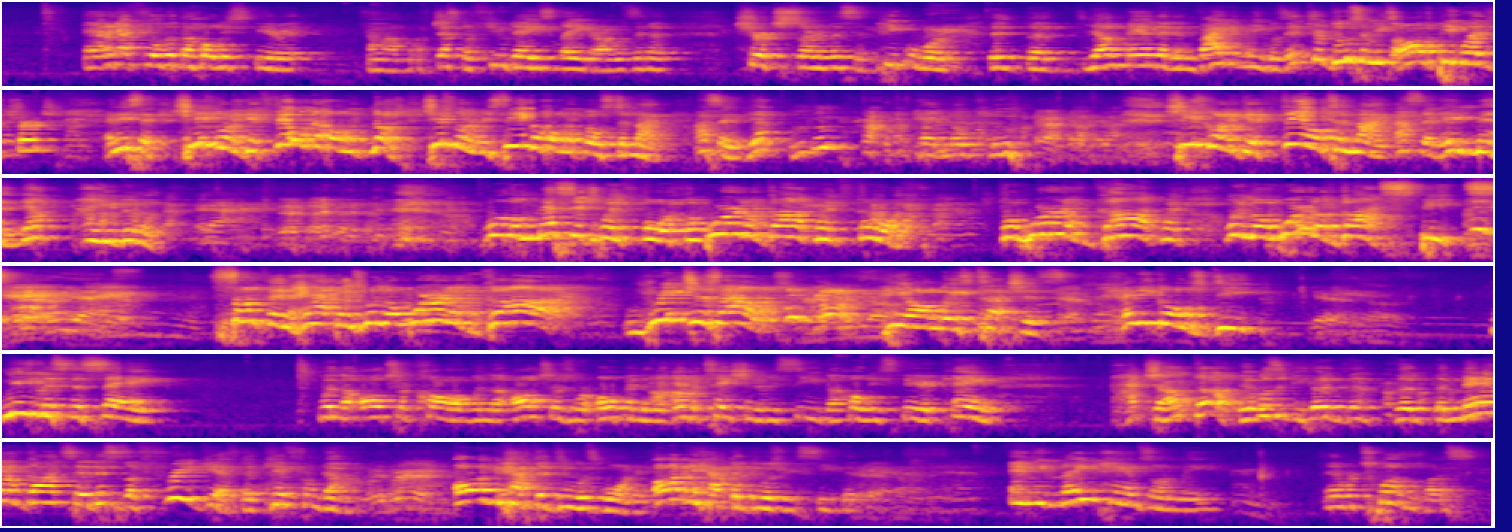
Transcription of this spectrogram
and I got filled with the Holy Spirit. Um, just a few days later, I was in a church service, and people were, the, the young man that invited me was introducing me to all the people at the church, and he said, She's going to get filled with the Holy No, she's going to receive the Holy Ghost tonight. I said, Yep, mm-hmm. Had no clue. She's going to get filled tonight. I said, Amen. Yep. How you doing? Well, the message went forth. The word of God went forth. The word of God went. When the word of God speaks, something happens. When the word of God reaches out, he always touches. And he goes deep. Needless to say, when the altar call, when the altars were opened and the uh-huh. invitation to receive the Holy Spirit came, I jumped up. It was a, the, the, the, man of God said, This is a free gift, a gift from God. Amen. All you have to do is want it. All you have to do is receive it. And he laid hands on me. Mm. There were 12 of us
